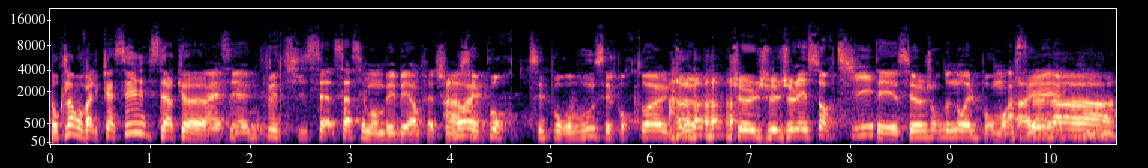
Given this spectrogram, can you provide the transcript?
Donc là, on va le casser. C'est-à-dire que. Ouais, c'est une petite. Ça, ça, c'est mon bébé en fait. Ah ouais. C'est pour, c'est pour vous, c'est pour toi. Je, je, je, je l'ai sorti. C'est, un jour de Noël pour moi. Ah C'est- là là.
